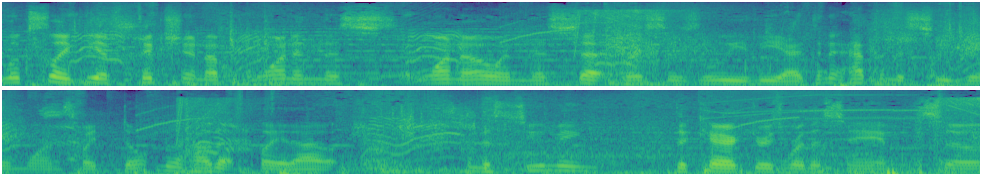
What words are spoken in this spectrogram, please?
looks like we have Fiction up one in this 1-0 in this set versus Lui-Vee. I didn't happen to see game one, so I don't know how that played out. I'm assuming the characters were the same. So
